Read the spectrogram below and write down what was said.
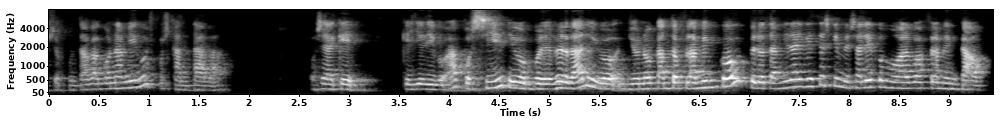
se juntaba con amigos, pues cantaba. O sea que, yo digo, ah, pues sí, digo, pues es verdad, digo, yo no canto flamenco, pero también hay veces que me sale como algo aflamencado.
